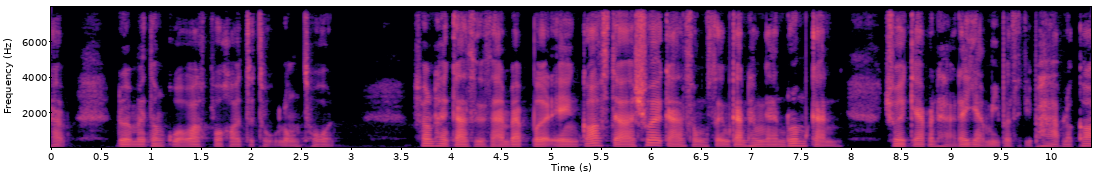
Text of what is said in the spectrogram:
ครับ โดยไม่ต้องกลัวว่าพวกเขาจะถูกลงโทษ ช่องทางการสื่อสารแบบเปิดเองก็จะช่วยการส่งเสริมการทำงานร่วมกัน ช่วยแก้ปัญหาได้อย่างมีประสิทธิภาพ แล้วก็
